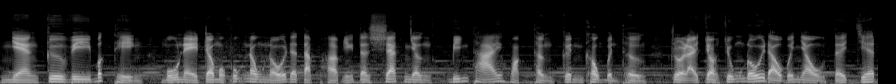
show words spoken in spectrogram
nhàn cư vi bất thiện, mụ này trong một phút nông nổi đã tập hợp những tên sát nhân, biến thái hoặc thần kinh không bình thường, rồi lại cho chúng đối đầu với nhau tới chết.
